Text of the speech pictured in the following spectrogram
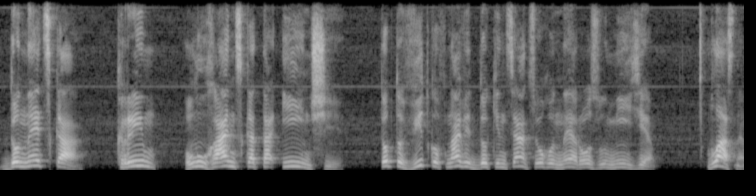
Донецька, Крим, Луганська та інші. Тобто Вітков навіть до кінця цього не розуміє. Власне,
